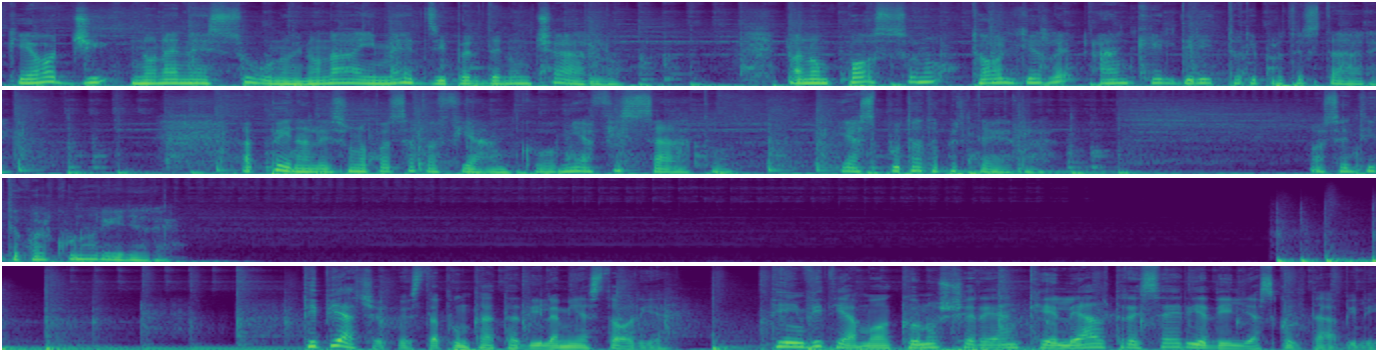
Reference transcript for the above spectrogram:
che oggi non è nessuno e non ha i mezzi per denunciarlo, ma non possono toglierle anche il diritto di protestare. Appena le sono passato a fianco, mi ha fissato e ha sputato per terra. Ho sentito qualcuno ridere. Ti piace questa puntata di La mia storia? Ti invitiamo a conoscere anche le altre serie degli ascoltabili.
